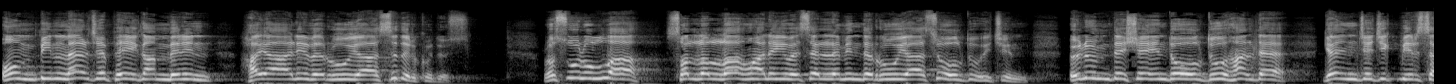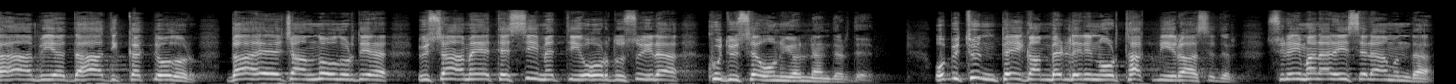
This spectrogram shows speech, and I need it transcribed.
on binlerce peygamberin hayali ve rüyasıdır Kudüs. Resulullah sallallahu aleyhi ve sellemin de rüyası olduğu için ölüm deşeğinde olduğu halde gencecik bir sahabiye daha dikkatli olur, daha heyecanlı olur diye Üsame'ye teslim ettiği ordusuyla Kudüs'e onu yönlendirdi. O bütün peygamberlerin ortak mirasıdır. Süleyman Aleyhisselam'ın da,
